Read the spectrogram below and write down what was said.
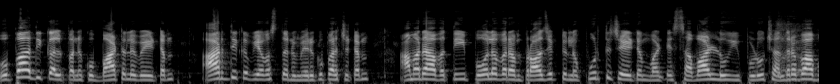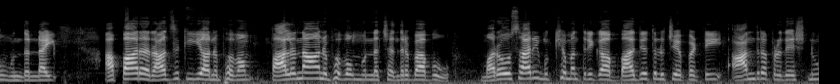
ఉపాధి కల్పనకు బాటలు వేయటం ఆర్థిక వ్యవస్థను మెరుగుపరచటం అమరావతి పోలవరం ప్రాజెక్టులను పూర్తి చేయటం వంటి సవాళ్ళు ఇప్పుడు చంద్రబాబు ముందున్నాయి. అపార రాజకీయ అనుభవం పాలనా అనుభవం ఉన్న చంద్రబాబు మరోసారి ముఖ్యమంత్రిగా బాధ్యతలు చేపట్టి ఆంధ్రప్రదేశ్ను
